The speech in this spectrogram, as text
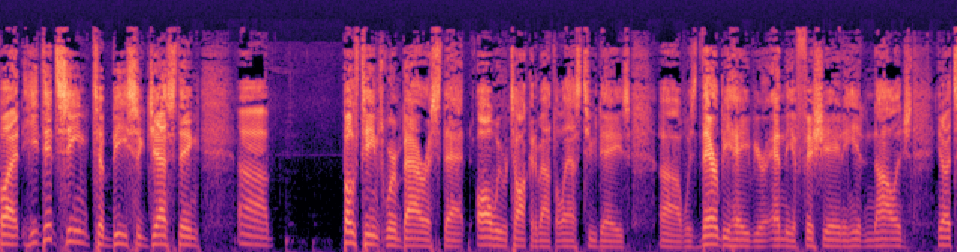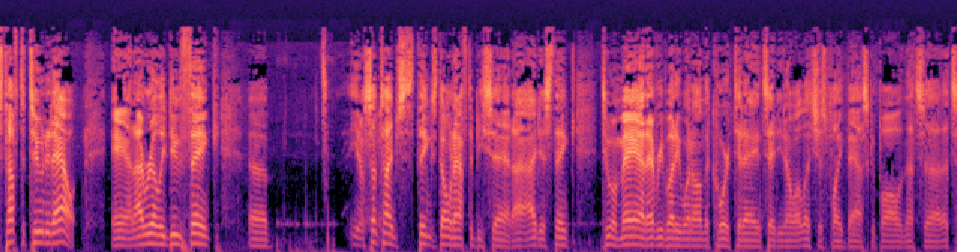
but he did seem to be suggesting uh, both teams were embarrassed that all we were talking about the last two days uh, was their behavior and the officiating. He acknowledged, you know, it's tough to tune it out, and I really do think. Uh, you know, sometimes things don't have to be said. I, I, just think, to a man, everybody went on the court today and said, you know what, let's just play basketball, and that's uh, that's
